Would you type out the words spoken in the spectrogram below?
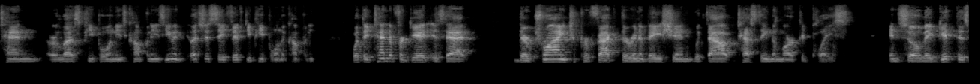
10 or less people in these companies, even let's just say 50 people in the company. What they tend to forget is that they're trying to perfect their innovation without testing the marketplace. And so they get this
